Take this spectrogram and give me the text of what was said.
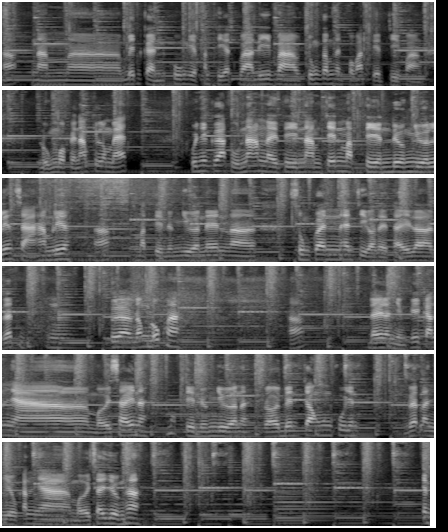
đó, nằm à, bên cạnh khu công nghiệp Văn Thiết và đi vào trung tâm thành phố Văn Thiết chỉ khoảng đúng 1,5 km. Khu dân cư An Phú Nam này thì nằm trên mặt tiền đường nhựa liên xã Hàm Liêm, đó, mặt tiền đường nhựa nên là xung quanh anh chị có thể thấy là rất ừ, rất là đông đúc ha. Đó. Đây là những cái căn nhà mới xây này, mặt tiền đường nhựa này, rồi bên trong khu dân rất là nhiều căn nhà mới xây dựng ha. Bên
